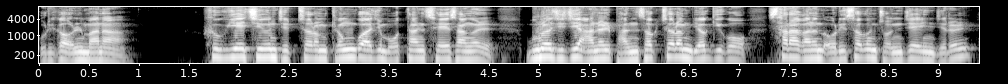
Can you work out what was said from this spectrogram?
우리가 얼마나 흙 위에 지은 집처럼 견고하지 못한 세상을 무너지지 않을 반석처럼 여기고 살아가는 어리석은 존재인지를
